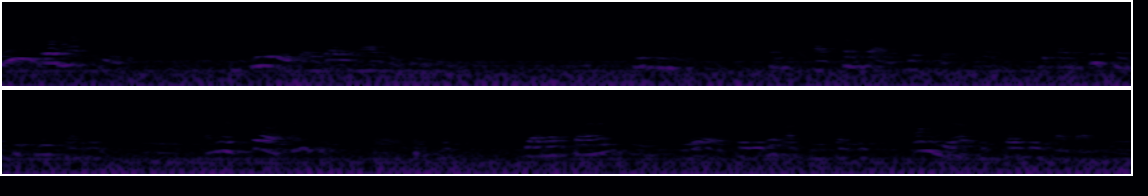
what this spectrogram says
we don't have to do it exactly how they do it in Ghana. Even simple, as simple as this chair. Yeah. We can put kente clothes on it. And it's still authentic. you understand? Mm-hmm. Yeah, so we don't have to struggle. What we have to struggle is about the,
